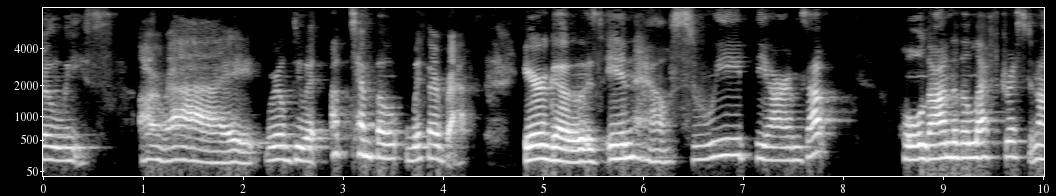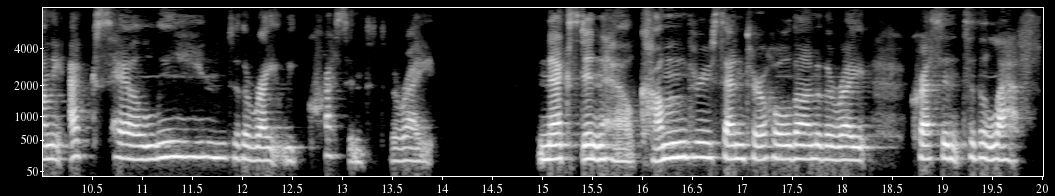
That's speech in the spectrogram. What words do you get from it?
Release. All right. We'll do it up tempo with our breath. Here goes. Inhale. Sweep the arms up. Hold on to the left wrist. And on the exhale, lean to the right. We crescent to the right. Next inhale, come through center, hold on to the right, crescent to the left.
